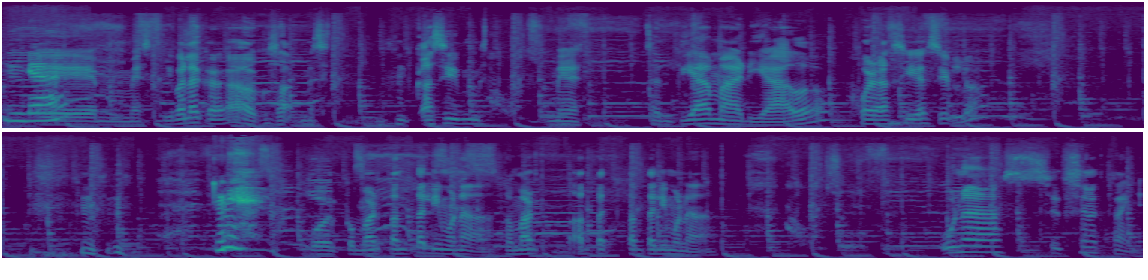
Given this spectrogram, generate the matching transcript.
¿Ya? eh, me sentía la cagada, o sea, me casi me, me sentía mareado, por así decirlo, por comer tanta limonada, tomar tanta, tanta limonada. Una situación extraña,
